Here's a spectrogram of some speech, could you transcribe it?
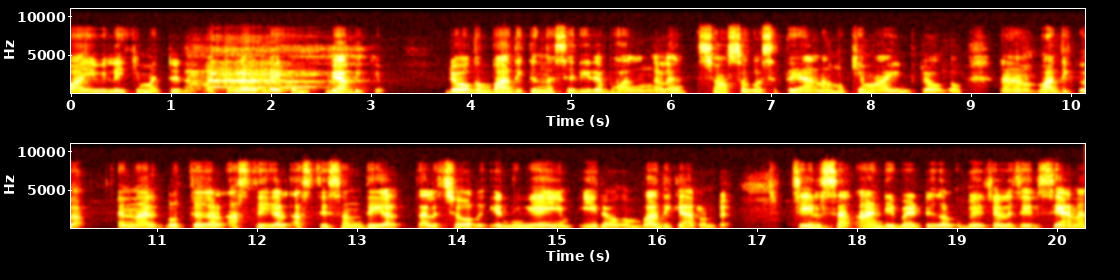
വായുവിലേക്കും മറ്റു മറ്റുള്ളവരിലേക്കും വ്യാപിക്കും. രോഗം ബാധിക്കുന്ന ശരീരഭാഗങ്ങൾ ശ്വാസകോശത്തെയാണ് മുഖ്യമായും രോഗം ബാധിക്കുക. എന്നാൽ വൃക്കകൾ അസ്ഥികൾ അസ്ഥിസന്ധികൾ തലച്ചോറ് എന്നിവയെയും ഈ രോഗം ബാധിക്കാറുണ്ട്. ചികിത്സ ആന്റിബയോട്ടിക്കുകൾ ഉപയോഗിച്ചുള്ള ചികിത്സയാണ്.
